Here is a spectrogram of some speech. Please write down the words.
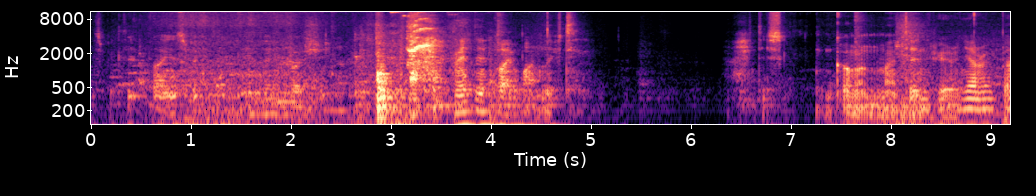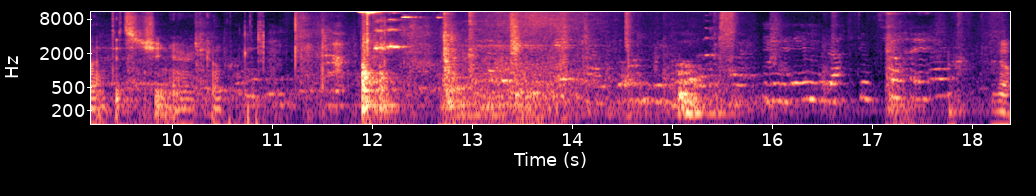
Inspected by inspector. Maintained by one lift. This common maintained here in Järvenpää. It's generic completely. No.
